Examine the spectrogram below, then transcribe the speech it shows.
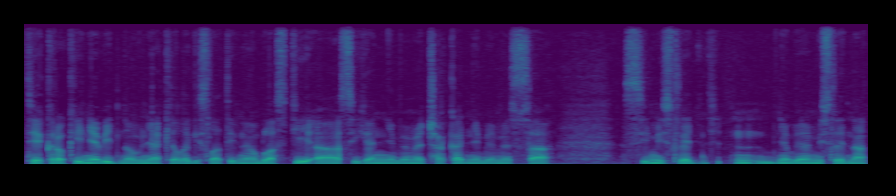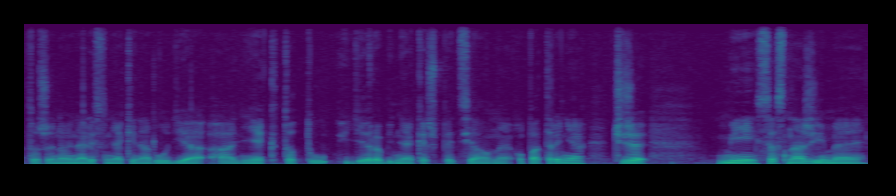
Tie kroky nevidno v nejakej legislatívnej oblasti a asi ich ani nebudeme čakať, nebudeme sa si myslieť, nebudeme myslieť na to, že novinári sú nejakí nadľudia a niekto tu ide robiť nejaké špeciálne opatrenia. Čiže my sa snažíme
